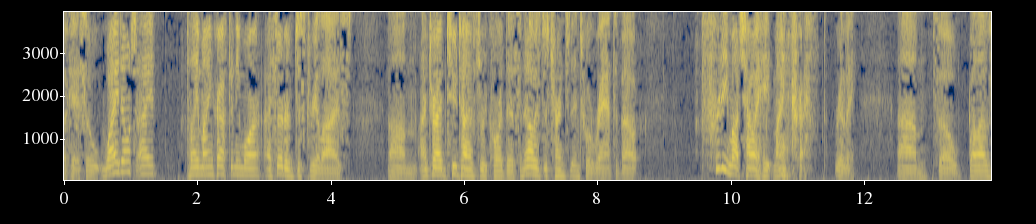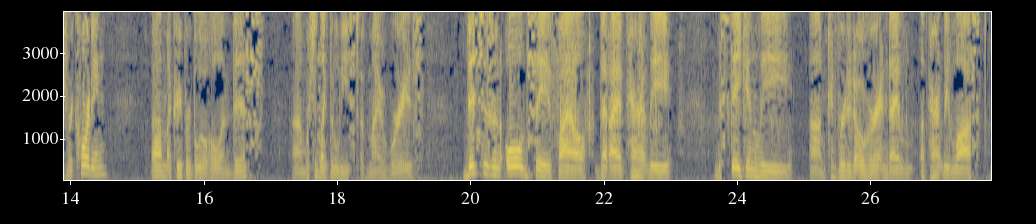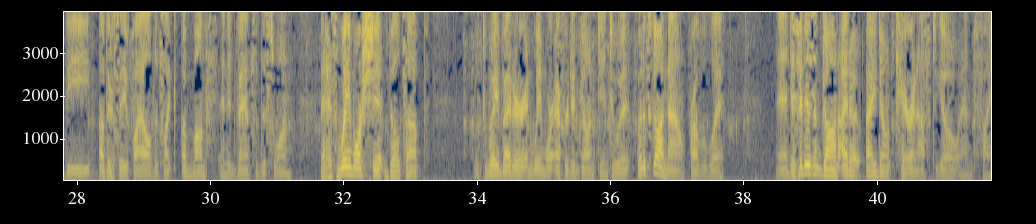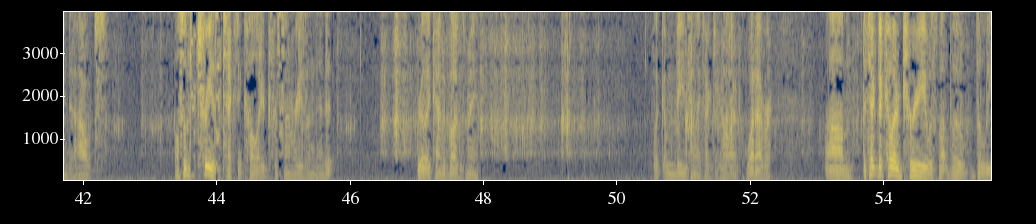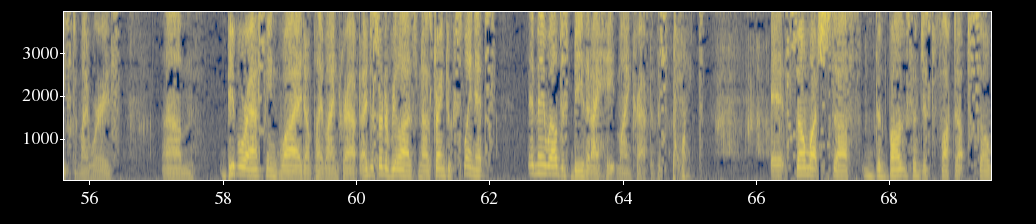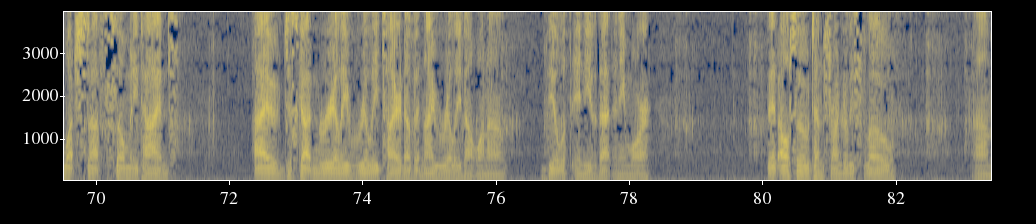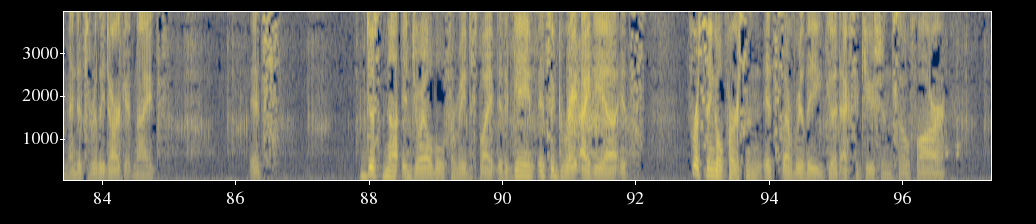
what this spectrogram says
Okay, so why don't I play Minecraft anymore? I sort of just realized. Um, I tried two times to record this, and it always just turns into a rant about pretty much how I hate Minecraft, really. Um, so while I was recording, um, a creeper blew a hole in this, um, which is like the least of my worries. This is an old save file that I apparently mistakenly um, converted over, and I apparently lost the other save file that's like a month in advance of this one. That has way more shit built up, looked way better, and way more effort had gone into it. But it's gone now, probably. And if it isn't gone, I don't I don't care enough to go and find out. Also, this tree is technicolored for some reason, and it really kind of bugs me. It's like amazingly technicolored. Whatever. Um, the technicolored tree was the, the least of my worries. Um, people were asking why I don't play Minecraft. I just sort of realized when I was trying to explain it, it may well just be that I hate Minecraft at this point. It's so much stuff. The bugs have just fucked up so much stuff so many times. I've just gotten really, really tired of it, and I really don't want to deal with any of that anymore. It also tends to run really slow, um, and it's really dark at night. It's just not enjoyable for me, despite the game. It's a great idea. It's for a single person. It's a really good execution so far,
